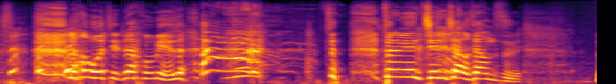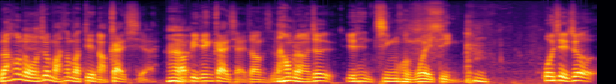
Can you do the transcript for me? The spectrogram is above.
子，然后我姐就在后面也是啊。在在那边尖叫这样子，然后呢，我就马上把电脑盖起来，把笔电盖起来这样子，然后我们两个就有点惊魂未定。我姐就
